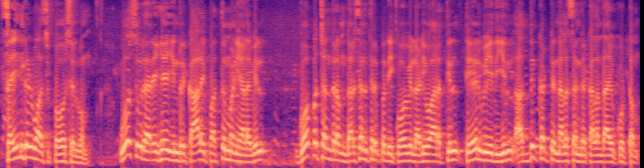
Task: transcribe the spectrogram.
செய்திகள் வாசிப்பவர் செல்வம். ஓசூர் அருகே இன்று காலை பத்து மணி அளவில் கோபச்சந்திரம் தரிசன திருப்பதி கோவில் அடிவாரத்தில் தேர் வீதியில் அத்துக்கட்டு நலசங்க கலந்தாய்வு கூட்டம்.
